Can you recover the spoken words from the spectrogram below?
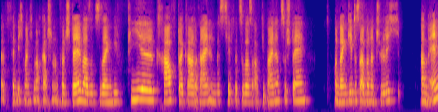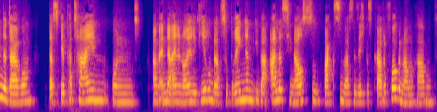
äh, finde ich manchmal auch ganz schön unvorstellbar, sozusagen, wie viel Kraft da gerade rein investiert wird, sowas auf die Beine zu stellen. Und dann geht es aber natürlich am Ende darum, dass wir Parteien und am Ende eine neue Regierung dazu bringen, über alles hinauszuwachsen, was sie sich bis gerade vorgenommen haben.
